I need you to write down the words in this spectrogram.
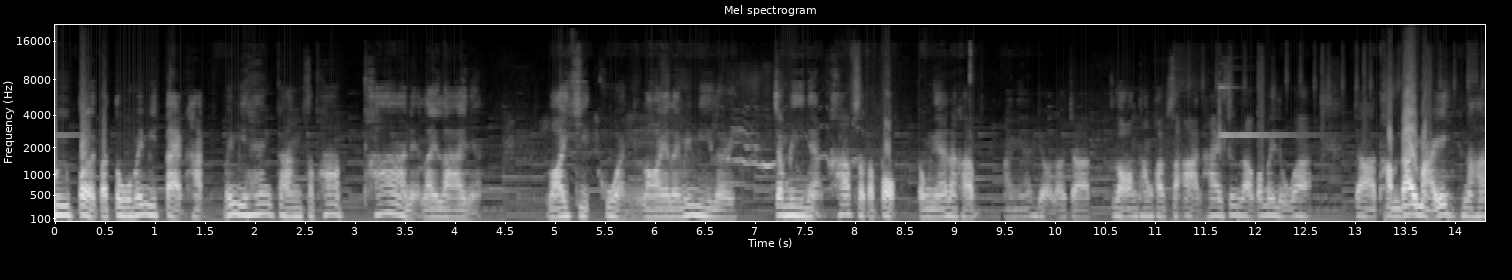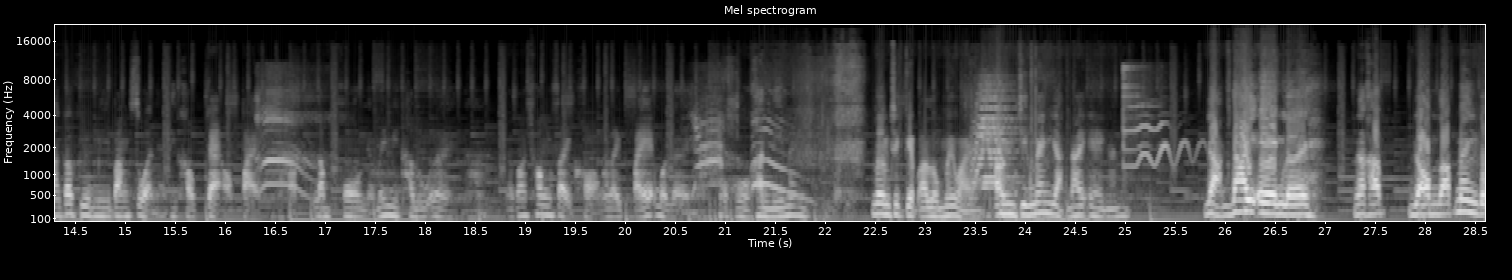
มือเปิดประตูไม่มีแตกหัก ไม่มีแห้งกลางสภาพผ้าเนี่ยลายๆเนี่ยรอยขีดข่วนรอยอะไรไม่มีเลย จะมีเนี่ยคราบสกปรกตรงนี้นะครับ อันนี้เดี๋ยวเราจะลองทำความสะอาดให้ ซึ่งเราก็ไม่รู้ว่าจะทำได้ไหมนะฮะก็คือมีบางส่วนเนี่ยที่เขาแกะออกไปนะครับลำโพงเนี่ยไม่มีทะลุเลยนะฮะแล้วก็ช่องใส่ของอะไรเป๊ะหมดเลยนะโอ้โหคันนี้แม่งเริ่มจะเก็บอารมณ์ไม่ไหวเอาจริงๆแม่งอยากได้เองนะเนี่ยอยากได้เองเลยนะครับ ยอมรับแม่งต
